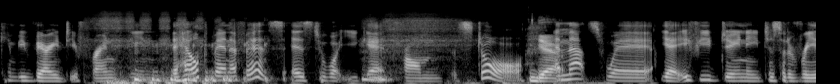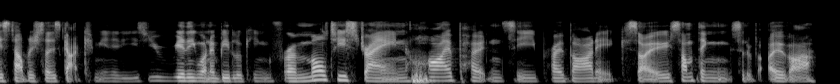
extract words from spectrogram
can be very different in the health benefits as to what you get from the store. Yeah. And that's where, yeah, if you do need to sort of reestablish those gut communities, you really want to be looking for a multi strain, high potency probiotic. So something sort of over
